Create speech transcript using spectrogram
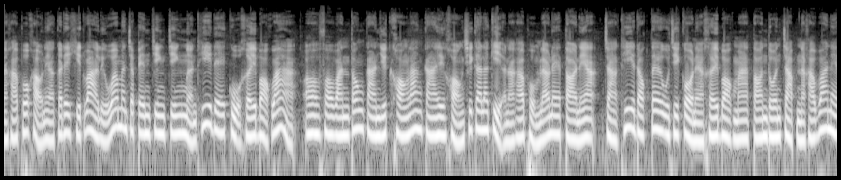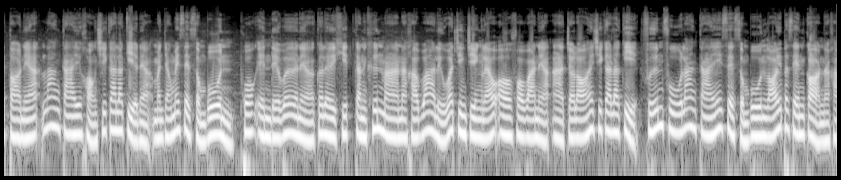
นะครับพวกเขาเนี่ยก็ได้คิดว่าหรือว่ามันจะเป็นจริง ๆ เหมือนที่เดกุเคยบอกว่า All for One ต้องการยึดครองร่างกายของชิการากินะครับผมแล้วในตอนเนี้ยจากที่ดรอุจิโกะเนี่ยเคยบอกมาตอนโดนจับนะครับว่าในตอนเนี้ยร่างกายของชิการากิเนี่ยมันยังไม่เสร็จสมบูรณ์ พวก Endeavor เนี่ยก็เลยคิดกันขึ้นมานะครับว่าหรือว่าจริง ๆ แล้ว All for One เนี่ยอาจจะรอให้ชิการากิฟื้นฟูร่างกายให้เสร็จสมบูรณ์100%ก่อนนะครับ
